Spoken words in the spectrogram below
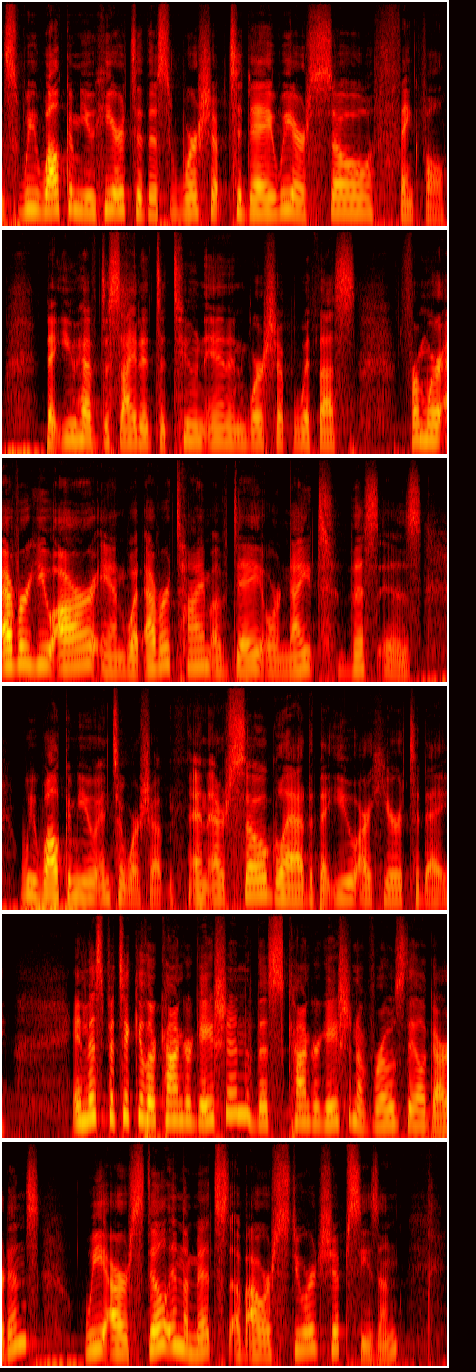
Friends. We welcome you here to this worship today. We are so thankful that you have decided to tune in and worship with us from wherever you are and whatever time of day or night this is. We welcome you into worship and are so glad that you are here today. In this particular congregation, this congregation of Rosedale Gardens, we are still in the midst of our stewardship season.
